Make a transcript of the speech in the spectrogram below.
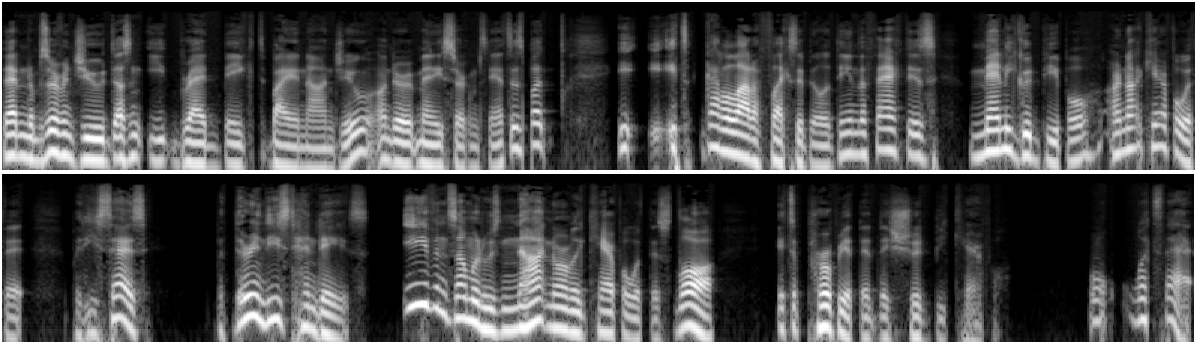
that an observant Jew doesn't eat bread baked by a non-Jew under many circumstances, but it, it's got a lot of flexibility. And the fact is, many good people are not careful with it. But he says, but during these 10 days, even someone who's not normally careful with this law, it's appropriate that they should be careful. Well, what's that?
